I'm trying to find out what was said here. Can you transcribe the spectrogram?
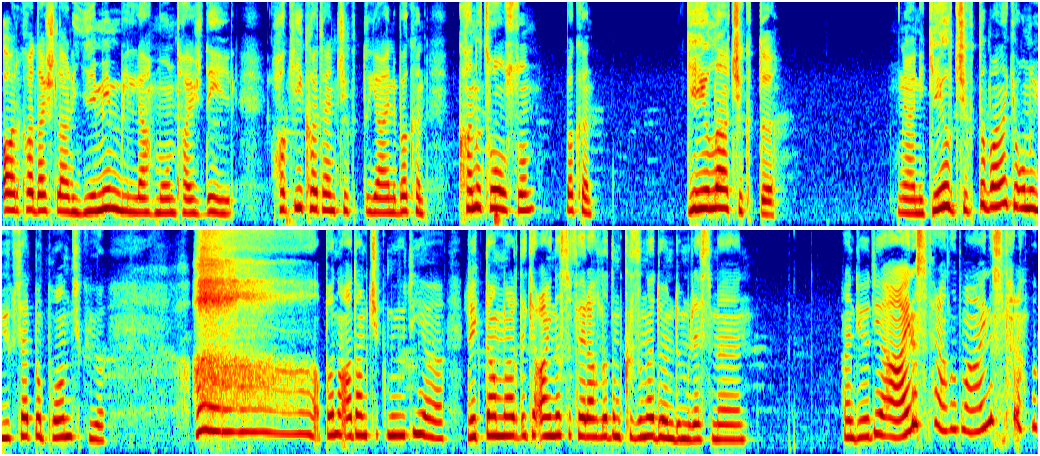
Arkadaşlar yemin billah montaj değil. Hakikaten çıktı yani bakın. Kanıt olsun. Bakın. Gale'a çıktı. Yani Gale çıktı bana ki onu yükseltme puanı çıkıyor. Ah, bana adam çıkmıyordu ya. Reklamlardaki aynası ferahladım kızına döndüm resmen. Hani diyordu ya aynası ferahladım aynası ferahladım.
